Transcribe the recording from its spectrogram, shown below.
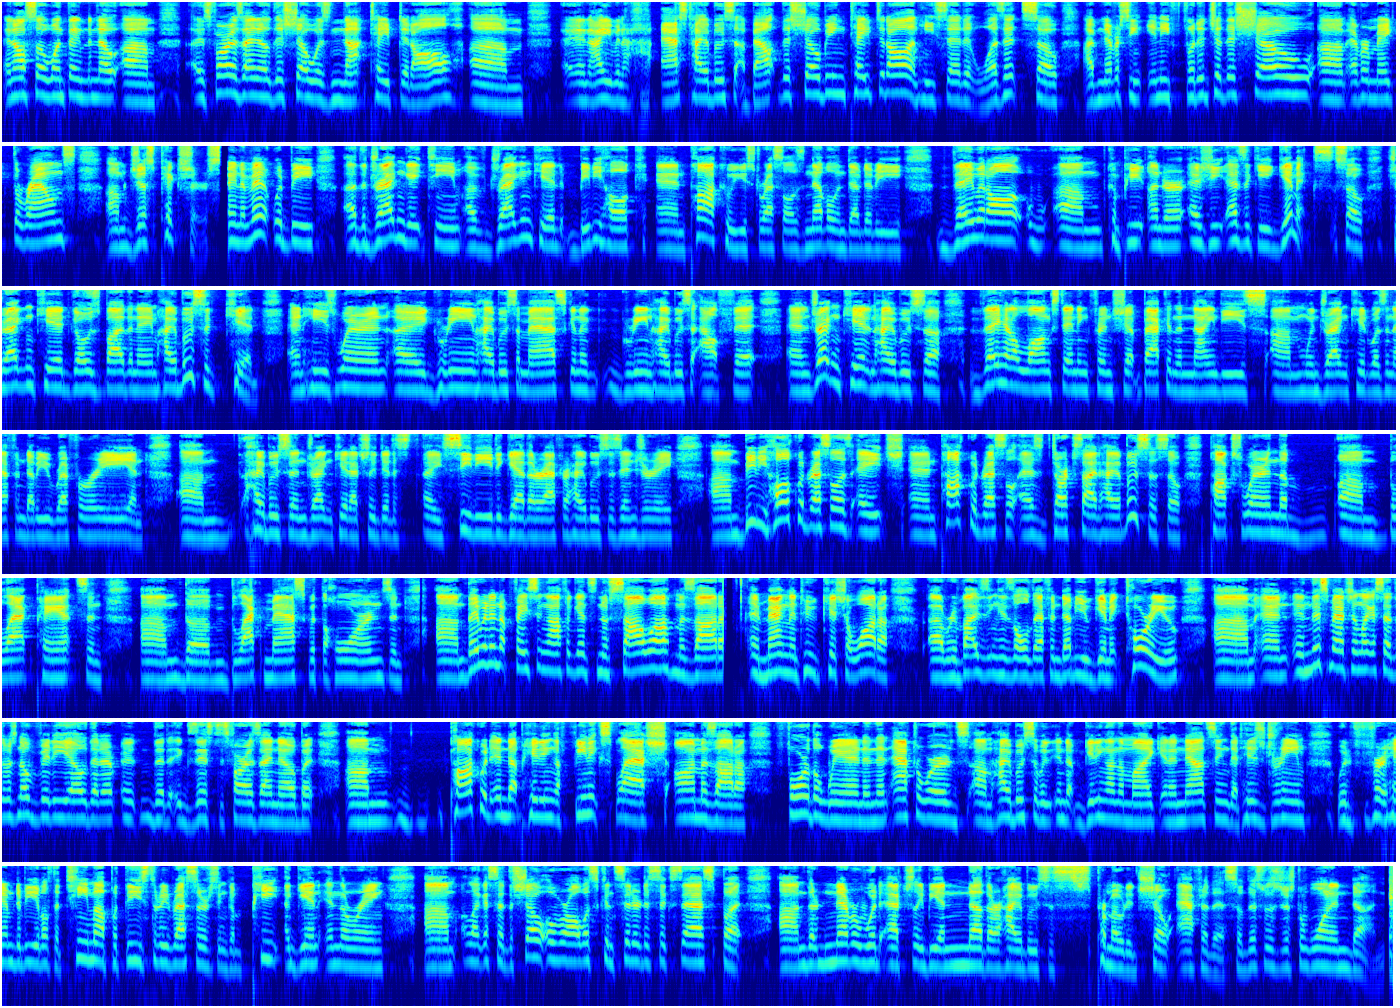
And also, one thing to note, um, as far as I know, this show was not taped at all. Um, and I even asked Hayabusa about this show being taped at all, and he said it wasn't. So I've never seen any footage of this show um, ever make the rounds, um, just pictures. Main event would be uh, the Dragon Gate team of Dragon Kid, BB Hulk, and Pac, who used to wrestle as Neville in WWE. They would all um, compete under Eiji Ezaki gimmicks. So Dragon Kid goes by the name Hayabusa Kid, and he's wearing a green Hayabusa mask and a green Hayabusa outfit and Dragon Kid and Hayabusa, they had a long-standing friendship back in the 90s um, when Dragon Kid was an FMW referee, and um, Hayabusa and Dragon Kid actually did a, a CD together after Hayabusa's injury. Um, BB Hulk would wrestle as H, and Pac would wrestle as Darkside Hayabusa. So Pac's wearing the um, black pants and um, the black mask with the horns, and um, they would end up facing off against Nosawa, Mazada, and Magnitude Kishiwada uh, revising his old FMW gimmick Toryu. Um, and in this match, and like I said, there was no video that uh, that exists as far as I know, but um, Pac would end up hitting a Phoenix Splash on Mazada for the win, and then afterwards, um, Hayabusa would end up getting on the mic and announcing that his dream would for him to be able to team up with these three wrestlers and compete again in the ring. Um, like I said, the show overall was considered a success, but um, there never would actually be another Hayabusa promoted show after this, so this was just one and done.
